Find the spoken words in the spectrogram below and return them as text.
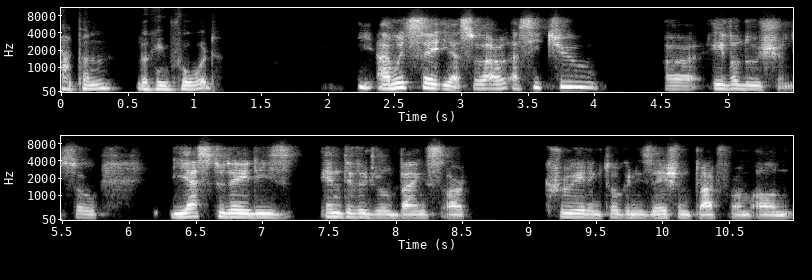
happen looking forward? I would say yes. So I, see two uh, evolutions. So yes, today these individual banks are creating tokenization platform on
